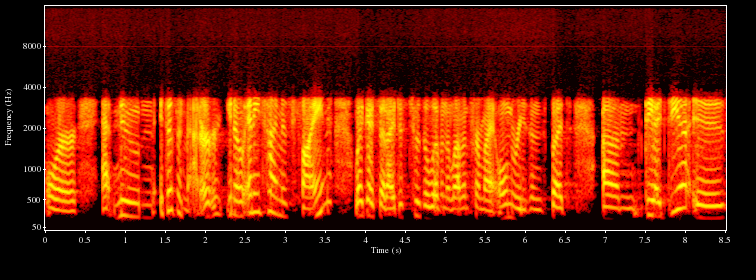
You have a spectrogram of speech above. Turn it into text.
or at noon, it doesn't matter. You know, anytime is fine. Like I said, I just chose 11:11 for my own reasons, but um, the idea is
